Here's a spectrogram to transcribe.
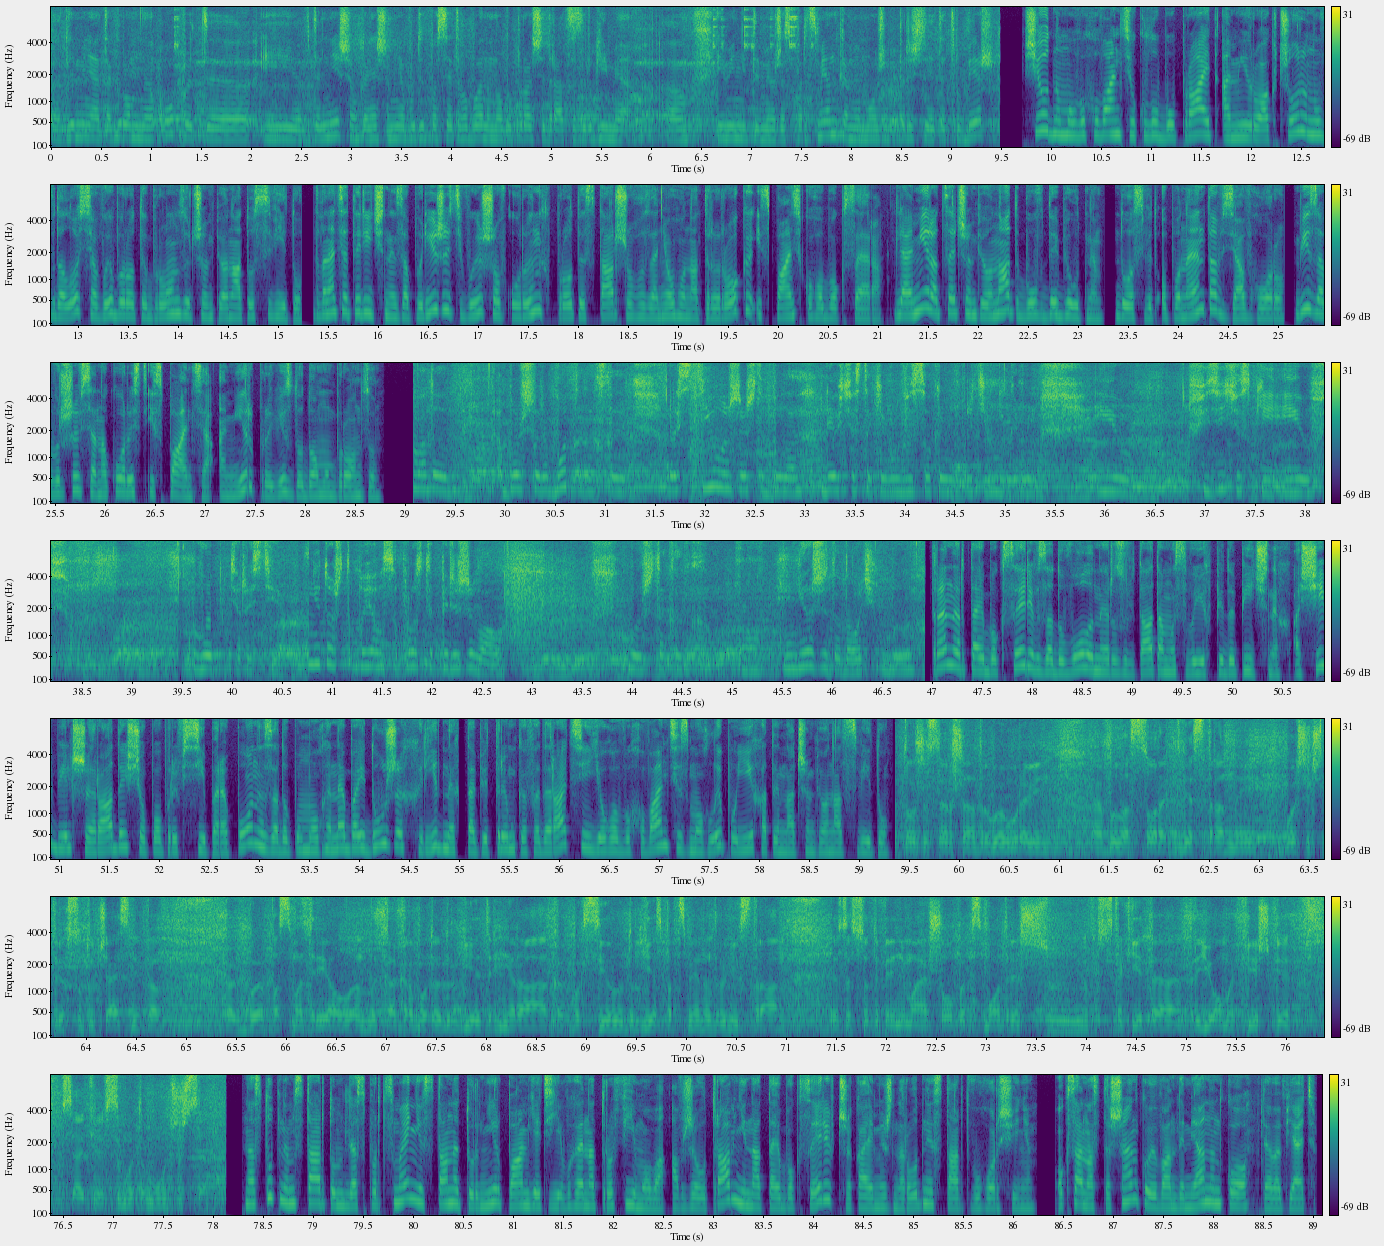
Э, Для меня это огромный опыт. э, И в дальнейшем, конечно, мне будет после этого боя намного проще драться с другими э, именитыми уже спортсменками. Мы уже перешли этот рубеж. Ще одному вихованцю клубу Прайд Аміру Акчурину вдалося вибороти бронзу чемпіонату світу. 12-річний запоріжець вийшов у ринг проти старшого за нього на три роки іспанського боксера. Для Аміра цей чемпіонат був дебютним. Досвід опонента взяв гору. Бій завершився на користь іспанця. Амір привіз додому бронзу. Надо больше работать, так сказать, расти уже, чтобы было легче с такими высокими противниками. И физически, и в, в опыте расти. Не то, что боялся, просто переживал. Больше так как неожиданно очень было. Тренер тайбоксерів задоволений результатами своїх підопічних, а ще більше радий, що, попри всі перепони, за допомоги небайдужих, рідних та підтримки федерації, його вихованці змогли поїхати на чемпіонат світу. Это уже совершенно другой уровень. Э, Было 42 страны, больше 400 участников. Как бы посмотрел, м, как работают другие тренера, как боксируют другие спортсмены других стран. Это все ты перенимаешь опыт, смотришь, э, какие-то приемы, фішки, всякі всьому тому учишся. Наступним стартом для спортсменів стане турнір пам'яті Євгена Трофімова. А вже у травні на тайбоксерів чекає міжнародний старт в Угорщині. Оксана Стешенко, Іван Дем'яненко, ТВ 5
